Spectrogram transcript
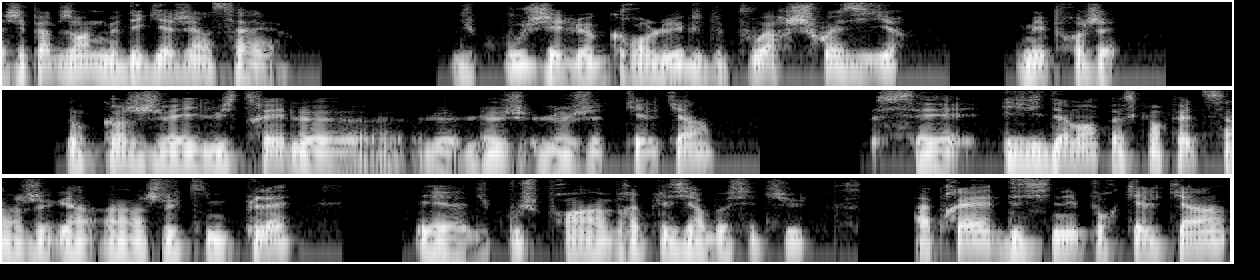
j'ai pas besoin de me dégager un salaire. Du coup, j'ai le grand luxe de pouvoir choisir mes projets. Donc quand je vais illustrer le, jeu de quelqu'un, c'est évidemment parce qu'en fait c'est un jeu, un, jeu qui me plaît et euh, du coup je prends un vrai plaisir à bosser dessus. Après, dessiner pour quelqu'un,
